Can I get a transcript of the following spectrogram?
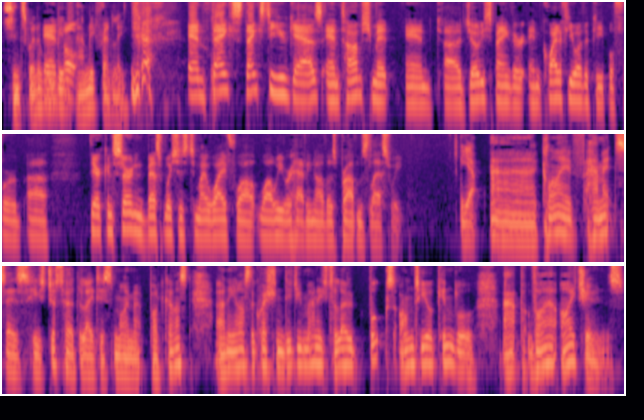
Since when have we been oh. family friendly? Yeah. And thanks thanks to you Gaz and Tom Schmidt and uh, Jody Spangler and quite a few other people for uh, their concern and best wishes to my wife while while we were having all those problems last week. Yeah. Uh, Clive Hammett says he's just heard the latest MyMac podcast and he asked the question Did you manage to load books onto your Kindle app via iTunes?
